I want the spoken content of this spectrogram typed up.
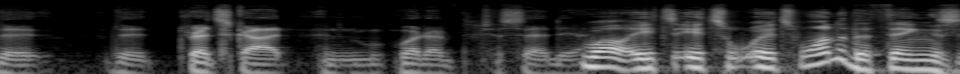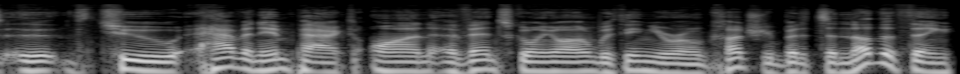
the the Dred Scott and what I've just said. Yeah. Well, it's it's it's one of the things uh, to have an impact on events going on within your own country, but it's another thing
